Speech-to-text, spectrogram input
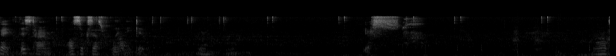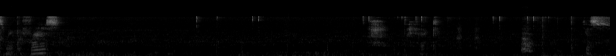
Okay, this time I'll successfully make it. Yes. Now let's make a furnace. What the heck? Yes.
